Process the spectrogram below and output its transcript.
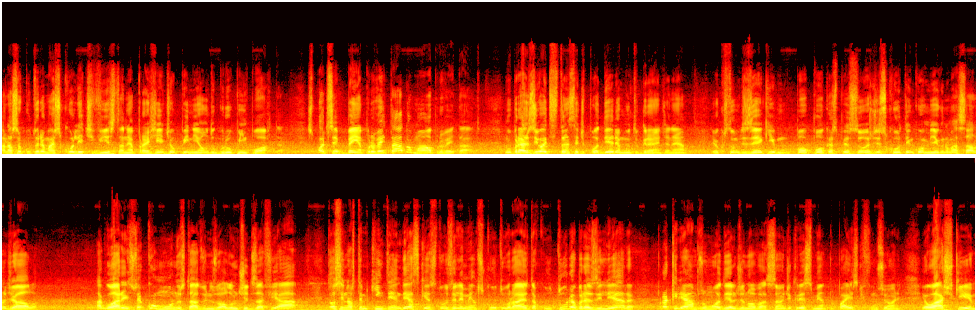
a nossa cultura é mais coletivista, né? Para a gente a opinião do grupo importa. Isso pode ser bem aproveitado ou mal aproveitado. No Brasil a distância de poder é muito grande, né? Eu costumo dizer que poucas pessoas discutem comigo numa sala de aula. Agora, isso é comum nos Estados Unidos, o aluno te desafiar. Então, assim, nós temos que entender as questões, os elementos culturais da cultura brasileira para criarmos um modelo de inovação e de crescimento para o país que funcione. Eu acho que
